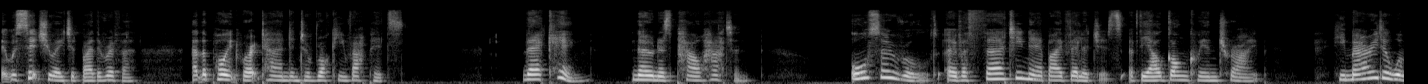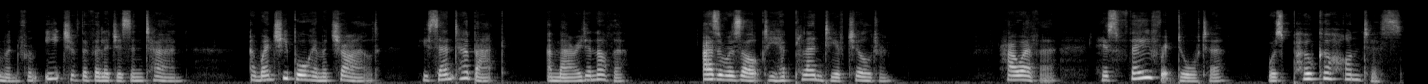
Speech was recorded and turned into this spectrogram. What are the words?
It was situated by the river, at the point where it turned into rocky rapids. Their king, known as Powhatan, also ruled over thirty nearby villages of the Algonquian tribe. He married a woman from each of the villages in turn, and when she bore him a child, he sent her back and married another. As a result, he had plenty of children. However, his favourite daughter was Pocahontas.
